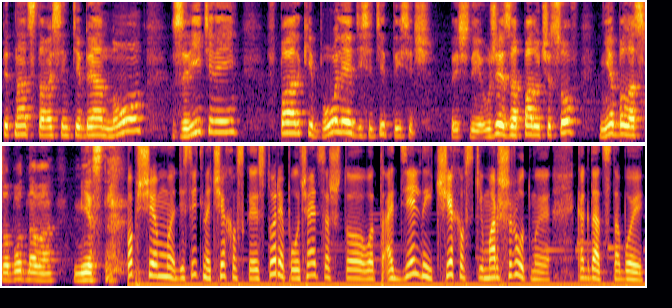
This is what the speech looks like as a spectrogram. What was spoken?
15 сентября, но зрителей в парке более 10 тысяч пришли. Уже за пару часов не было свободного места. В общем, действительно, чеховская история. Получается, что вот отдельный чеховский маршрут мы когда-то с тобой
